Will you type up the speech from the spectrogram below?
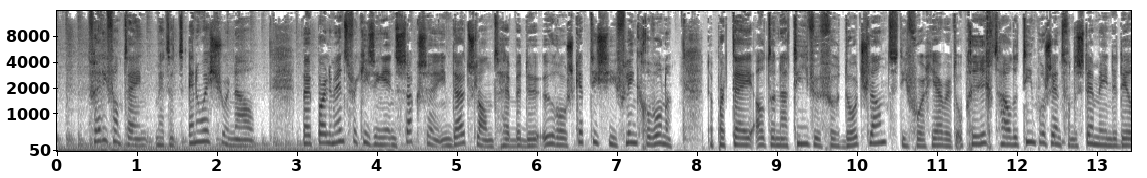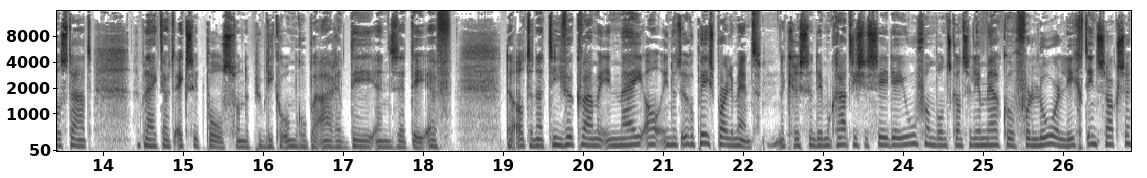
Thank you. Freddy van Tijn met het NOS-journaal. Bij parlementsverkiezingen in Saxe in Duitsland hebben de eurosceptici flink gewonnen. De partij Alternatieve voor Duitsland, die vorig jaar werd opgericht, haalde 10% van de stemmen in de deelstaat. Het blijkt uit exit polls van de publieke omroepen ARD en ZDF. De alternatieven kwamen in mei al in het Europees parlement. De christendemocratische CDU van bondskanselier Merkel verloor licht in Saxe,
